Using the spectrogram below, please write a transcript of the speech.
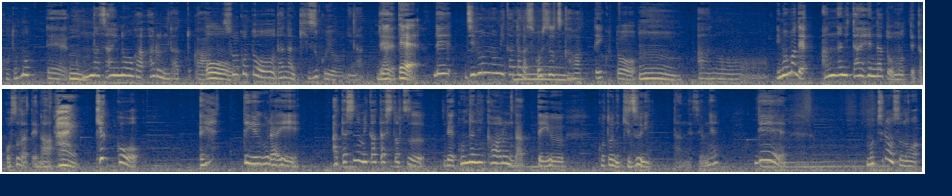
子供ってこんな才能があるんだとか、う。ん、そういうことをだんだん気づくようになってで自分の見方が少しずつ変わっていくと、うん、あの今まであんなに大変だと思ってた子育てが、はい、結構え？っていうぐらい私の見方一つでこんなに変わるんだっていうことに気づいたんですよね。でもちろんその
